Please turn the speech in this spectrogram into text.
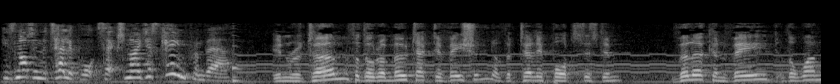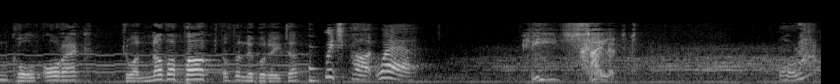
He's not in the teleport section. I just came from there. In return for the remote activation of the teleport system, Vila conveyed the one called Orac to another part of the Liberator. Which part? Where? Please, silent. Orac?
